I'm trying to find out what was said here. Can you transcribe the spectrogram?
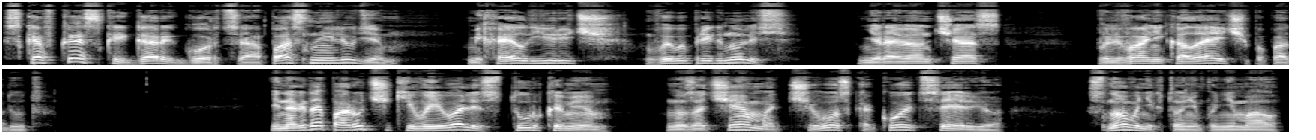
С Кавказской горы горцы, опасные люди – Михаил Юрьевич, вы бы пригнулись? Не равен час, в Льва Николаевича попадут. Иногда поручики воевали с турками, но зачем, от чего, с какой целью, снова никто не понимал.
